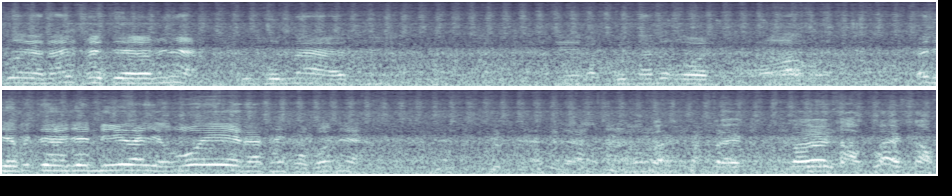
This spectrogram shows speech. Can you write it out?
ช่วยกันนะเคยเจอไหมเนี่ยทุกคนหน้านี่ขอบคุณนะทุกคนครับแล้วเดี๋ยวไปเจอเย็นนี้แล้วอย่างโอเอนะใครขับรถเนี่ย ก็ขับไปขับ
